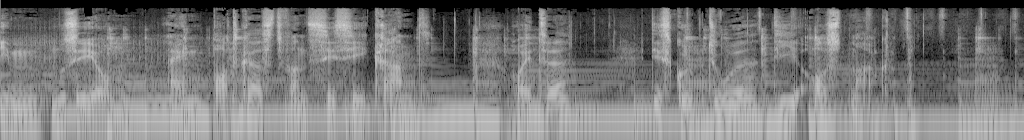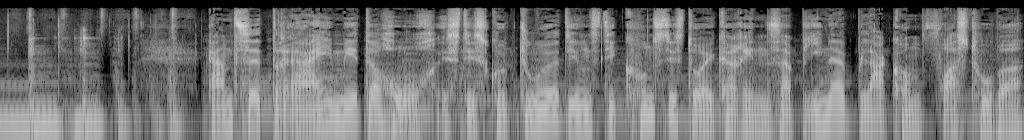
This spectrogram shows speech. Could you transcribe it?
im Museum, ein Podcast von Sissi Grant. Heute die Skulptur Die Ostmark. Ganze drei Meter hoch ist die Skulptur, die uns die Kunsthistorikerin Sabine Blackom-Forsthuber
